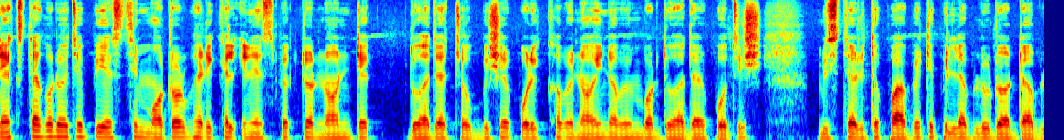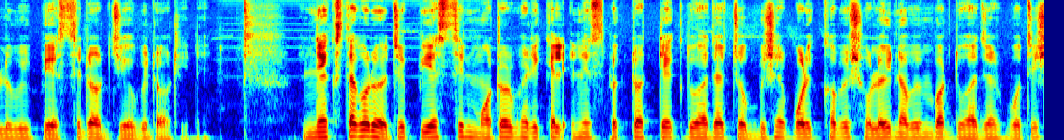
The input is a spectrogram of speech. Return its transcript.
নেক্সট দেখা রয়েছে PSC motor vehicle inspector non tech দু হাজার চব্বিশের পরীক্ষা হবে নয় নভেম্বর দু হাজার পঁচিশ, বিস্তারিত পাবে triple W dot W BPSC dot gov dot ইনে নেক্সট দেখো রয়েছে পিএসসির মোটর ভেহিক্যাল ইন্সপেক্টর টেক দু হাজার চব্বিশের পরীক্ষা হবে ষোলোই নভেম্বর দু হাজার পঁচিশ,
